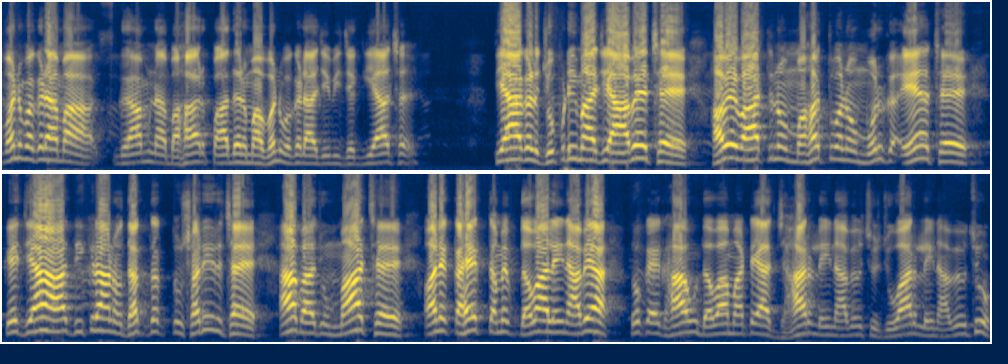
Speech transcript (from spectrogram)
વનવગડામાં ગામના બહાર પાદરમાં વનવગડા જેવી જગ્યા છે ત્યાં આગળ ઝૂંપડીમાં જે આવે છે, હવે વાતનો મહત્વનો મુર્ગ એ છે કે જ્યાં દીકરાનો ધકધકતું શરીર છે, આ બાજુ માં છે અને કહે તમે દવા લઈને આવ્યા તો કહે હા, હું દવા માટે આ ઝાર લઈને આવ્યો છું, જુવાર લઈને આવ્યો છું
